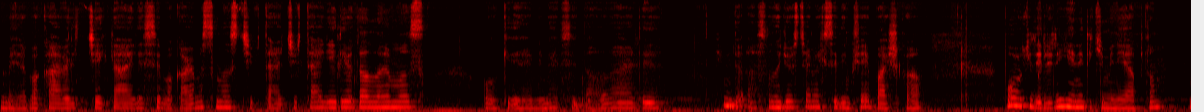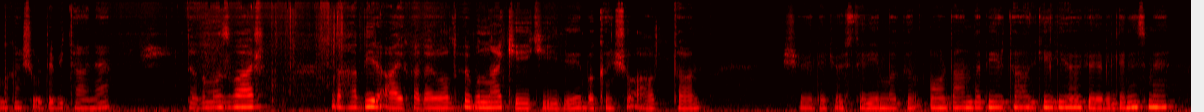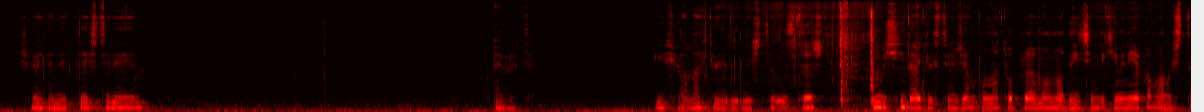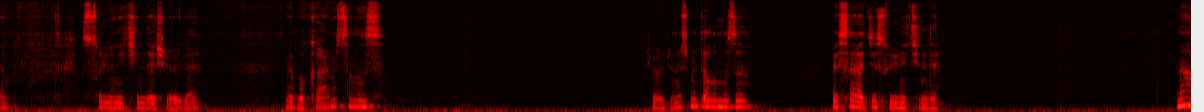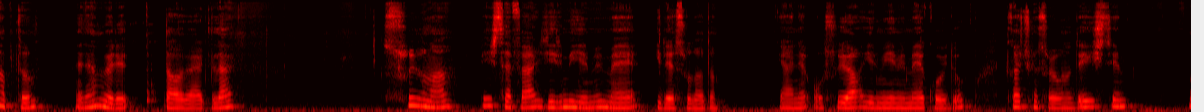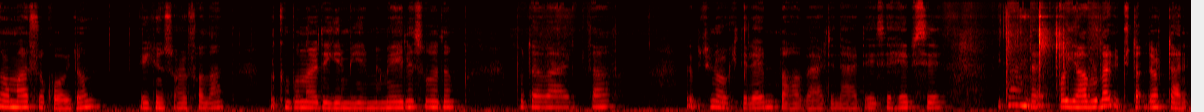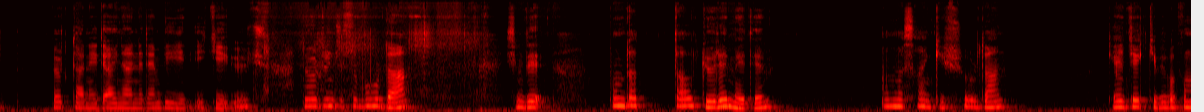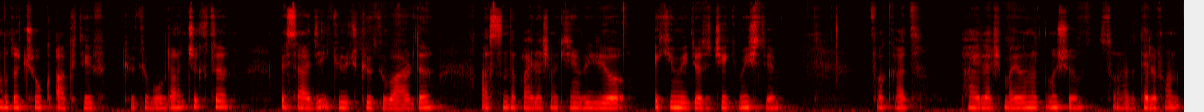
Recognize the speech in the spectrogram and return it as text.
Merhaba kahveli çiçekli ailesi bakar mısınız? Çifter çifter geliyor dallarımız. Orkidelerimin hepsi dal verdi. Şimdi aslında göstermek istediğim şey başka. Bu orkidelerin yeni dikimini yaptım. Bakın şurada bir tane dalımız var. Daha bir ay kadar oldu ve bunlar keyikiydi. Bakın şu alttan şöyle göstereyim bakın oradan da bir dal geliyor görebildiniz mi? Şöyle netleştireyim. Evet. İnşallah görebilmişsinizdir. Şimdi bir şey daha göstereceğim. Buna toprağım olmadığı için dikimini yapamamıştım. Suyun içinde şöyle. Ve bakar mısınız? Gördünüz mü dalımızı? Ve sadece suyun içinde. Ne yaptım? Neden böyle dal verdiler? Suyuna bir sefer 20-20 M ile suladım. Yani o suya 20-20 M koydum. Birkaç gün sonra onu değiştim. Normal su koydum. Bir gün sonra falan. Bakın bunları da 20-20 M ile suladım. Bu da verdi dal. Ve bütün orkidelerim dal verdi neredeyse. Hepsi bir tane de o yavrular 3 4 tane 4 taneydi aynı anneden 1 2 3 dördüncüsü burada. Şimdi bunda dal göremedim. Ama sanki şuradan gelecek gibi bakın bu da çok aktif. Kökü buradan çıktı ve sadece 2-3 kökü vardı. Aslında paylaşmak için video ekim videosu çekmiştim. Fakat paylaşmayı unutmuşum. Sonra da telefon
